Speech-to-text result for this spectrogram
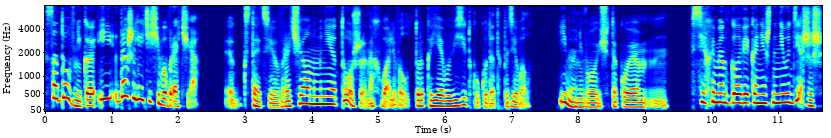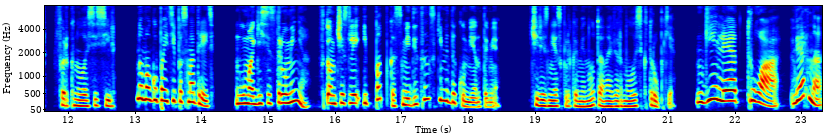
садовника и даже лечащего врача. Э, кстати, врача он мне тоже нахваливал, только я его визитку куда-то подевал. Имя у него еще такое «Всех имен в голове, конечно, не удержишь», — фыркнула Сесиль. «Но могу пойти посмотреть. Бумаги сестры у меня, в том числе и папка с медицинскими документами». Через несколько минут она вернулась к трубке. «Гиле Труа, верно?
